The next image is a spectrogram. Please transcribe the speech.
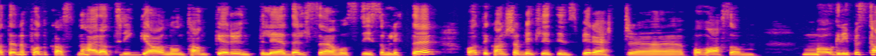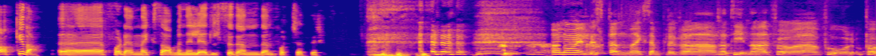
at denne podkasten har trigga noen tanker rundt ledelse hos de som lytter, og at de kanskje har blitt litt inspirert eh, på hva som må gripes tak i, da. Eh, for den eksamen i ledelse, den, den fortsetter. det er noen veldig spennende eksempler fra, fra Tine her på, på, på,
